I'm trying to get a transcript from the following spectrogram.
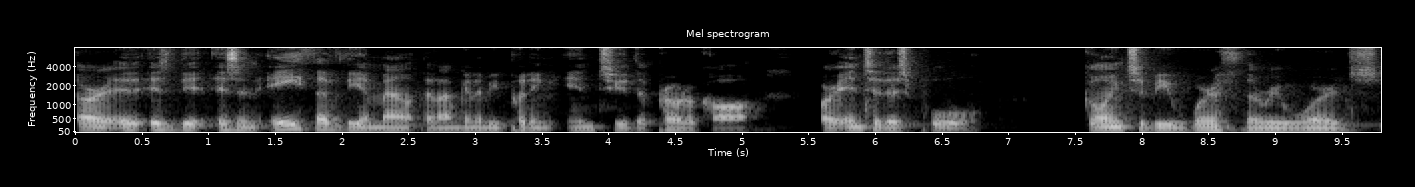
or is the is an eighth of the amount that i'm going to be putting into the protocol or into this pool going to be worth the rewards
